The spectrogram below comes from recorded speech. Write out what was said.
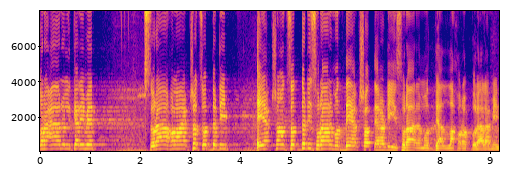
কোরআনুল কারিমের সুরা হলো একশো চোদ্দটি। এই একশো চোদ্দটি সুরার মধ্যে একশো তেরোটি সুরার মধ্যে আল্লাহ রব্বুল আলমিন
